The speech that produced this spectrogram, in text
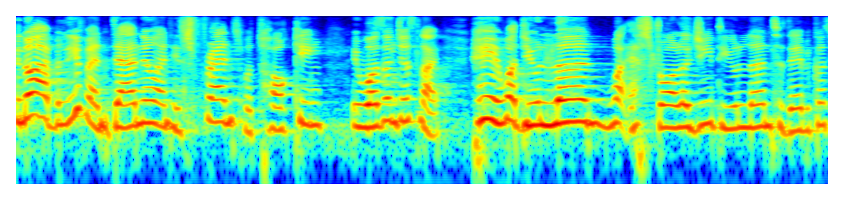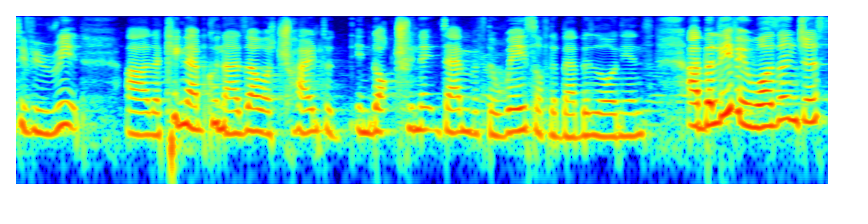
You know, I believe when Daniel and his friends were talking, it wasn't just like, hey, what do you learn? What astrology do you learn today? Because if you read, uh, the king Nebuchadnezzar was trying to indoctrinate them with the ways of the Babylonians. I believe it wasn't just,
